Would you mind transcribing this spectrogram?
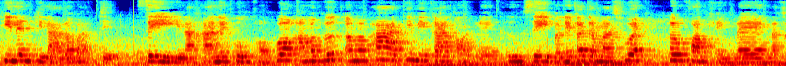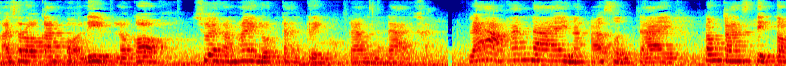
ที่เล่นกีฬาแล้วบาดเจ็บ 4. นะคะ ในกลุ่มของพวกอัมพฤกษ์อัมพาตที่มีการอ่อนแรงครึ่งซีกตัวนี้ก็จะมาช่วยเพิ่มความแข็งแรงนะคะชะลอการฝ่อรีบ แล้วก็ช่วยทำให้ลดการเกร็งของกล้ามเนื้อได้ค่ะ และหากท่านใดนะคะสนใจต้องการติดต่อ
